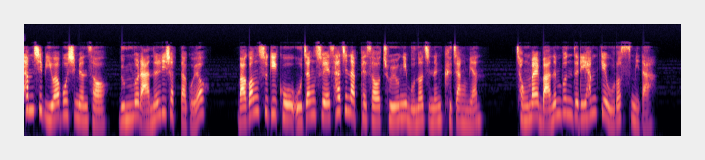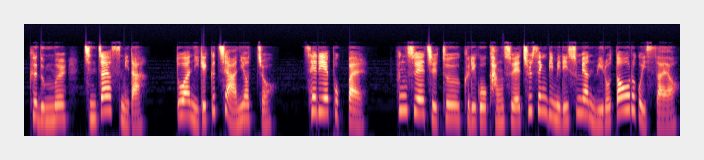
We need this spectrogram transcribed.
32화 보시면서 눈물 안 흘리셨다고요? 마광숙이 고 오장수의 사진 앞에서 조용히 무너지는 그 장면. 정말 많은 분들이 함께 울었습니다. 그 눈물 진짜였습니다. 또한 이게 끝이 아니었죠. 세리의 폭발, 흥수의 질투 그리고 강수의 출생 비밀이 수면 위로 떠오르고 있어요.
